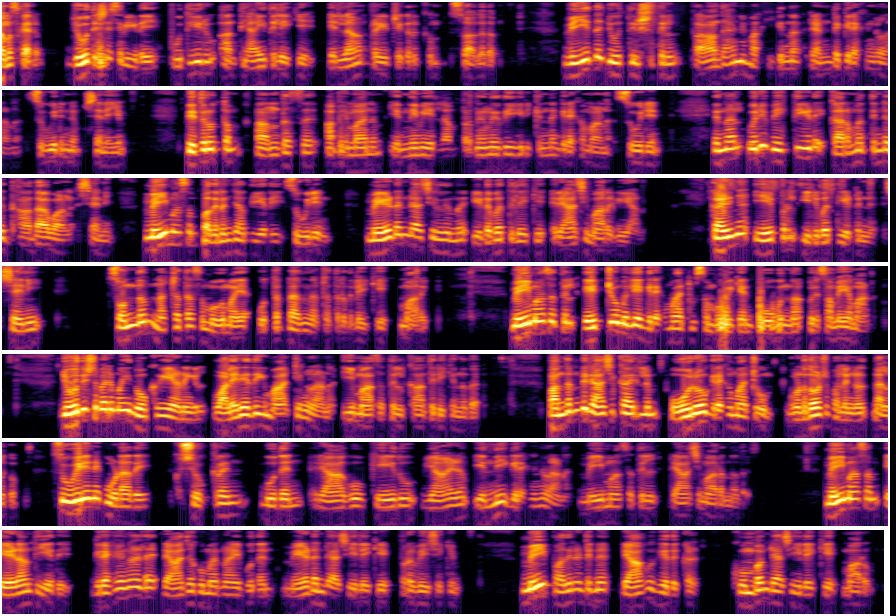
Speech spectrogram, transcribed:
നമസ്കാരം. ജ്യോതിഷശ്രീയുടെ പുതിയൊരു അധ്യായത്തിലേക്ക് എല്ലാ പ്രേക്ഷകർക്കും സ്വാഗതം. വേദ ജ്യോതിഷത്തിൽ പ്രാധാന്യമർഹിക്കുന്ന രണ്ട് ഗ്രഹങ്ങളാണ് സൂര്യനും ശനിയും. പിതൃത്വം അന്തസ് അഭിമാനം എന്നിവയെല്ലാം പ്രതിനിധീകരിക്കുന്ന ഗ്രഹമാണ് സൂര്യൻ. എന്നാൽ ഒരു വ്യക്തിയുടെ കർമ്മത്തിന്റെ ധാതാവാണ് ശനി. മെയ് മാസം പതിനഞ്ചാം തീയതി സൂര്യൻ മേടൻ രാശിയിൽ നിന്ന് ഇടവത്തിലേക്ക് രാശി മാറുകയാണ്. കഴിഞ്ഞ ഏപ്രിൽ ഇരുപത്തിയെട്ടിന് ശനി സ്വന്തം നക്ഷത്ര സമൂഹമായ ഉത്രട്ടാതി നക്ഷത്രത്തിലേക്ക് മാറി. മെയ് മാസത്തിൽ ഏറ്റവും വലിയ ഗ്രഹമാറ്റം സംഭവിക്കാൻ പോകുന്ന ഒരു സമയമാണ്. ജ്യോതിഷപരമായി നോക്കുകയാണെങ്കിൽ വളരെയധികം മാറ്റങ്ങളാണ് ഈ മാസത്തിൽ കാത്തിരിക്കുന്നത്. പന്ത്രണ്ട് രാശിക്കാരിലും ഓരോ ഗ്രഹമാറ്റവും ഗുണദോഷ ഫലങ്ങൾ നൽകും. സൂര്യനെ കൂടാതെ ശുക്രൻ ബുധൻ രാഹു കേതു വ്യാഴം എന്നീ ഗ്രഹങ്ങളാണ് മെയ് മാസത്തിൽ രാശി മാറുന്നത്. മെയ് മാസം ഏഴാം തീയതി ഗ്രഹങ്ങളുടെ രാജകുമാരനായ ബുധൻ മേടൻ രാശിയിലേക്ക് പ്രവേശിക്കും. മെയ് പതിനെട്ടിന് രാഹുകേതുക്കൾ കുംഭം രാശിയിലേക്ക് മാറും.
